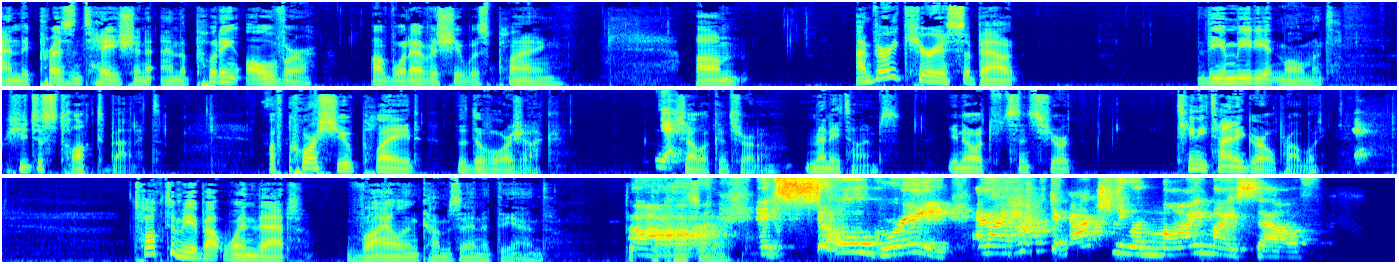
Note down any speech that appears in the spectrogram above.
and the presentation, and the putting over of whatever she was playing. Um, I'm very curious about the immediate moment. You just talked about it. Of course, you played the Dvorak yeah. cello concerto many times. You know it since you're a teeny tiny girl, probably. Yeah. Talk to me about when that violin comes in at the end. The- Ah, it's so great. And I have to actually remind myself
